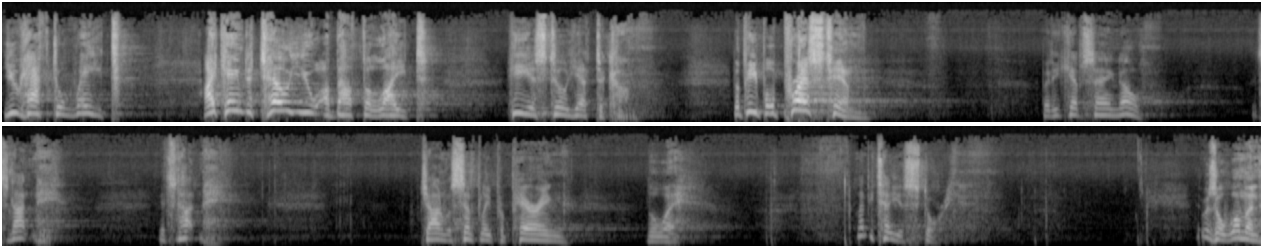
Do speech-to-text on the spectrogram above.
You have to wait. I came to tell you about the light. He is still yet to come. The people pressed him. But he kept saying, No, it's not me. It's not me. John was simply preparing the way. Let me tell you a story. There was a woman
